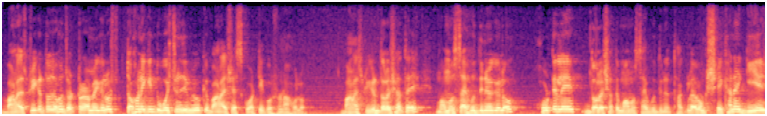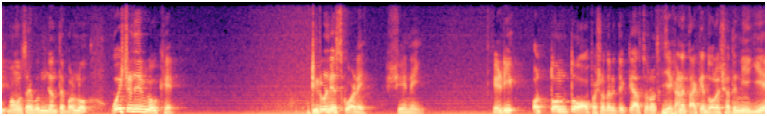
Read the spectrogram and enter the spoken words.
বাংলাদেশ ক্রিকেট দল যখন চট্টগ্রামে গেল, তখনই কিন্তু ওয়েস্ট ইন্ডিজ বিপক্ষে বাংলাদেশের স্কোয়াডটি ঘোষণা হলো। বাংলাদেশ ক্রিকেট দলের সাথে মোহাম্মদ সাইফুদ্দিনও গেল হোটেলে দলের সাথে মোহাম্মদ সাইফুদ্দিনও থাকল এবং সেখানে গিয়ে মোহাম্মদ সাইফুদ্দিন জানতে পারল ওয়েস্ট ইন্ডিজের বিপক্ষে টি টোয়েন্টি স্কোয়াডে সে নেই। এটি অত্যন্ত অপেশাদারিত একটি আচরণ, যেখানে তাকে দলের সাথে নিয়ে গিয়ে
